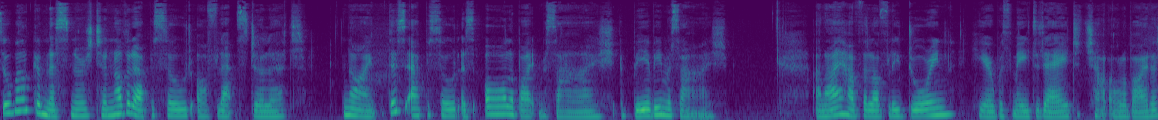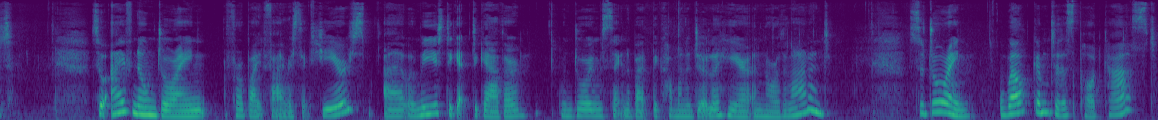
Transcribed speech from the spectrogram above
So, welcome listeners to another episode of Let's Do It. Now, this episode is all about massage, baby massage. And I have the lovely Doreen here with me today to chat all about it. So, I've known Doreen for about five or six years uh, when we used to get together when Doreen was thinking about becoming a doula here in Northern Ireland. So, Doreen, welcome to this podcast.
